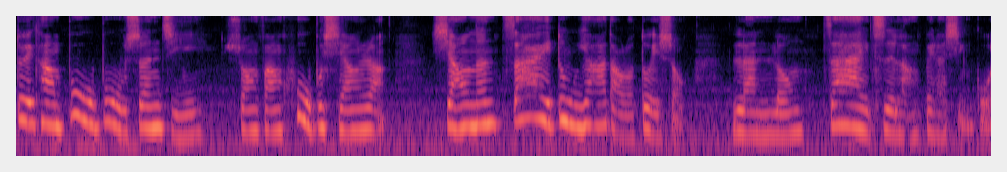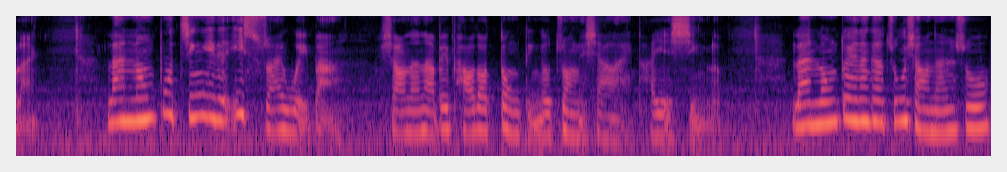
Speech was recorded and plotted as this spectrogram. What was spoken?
对抗步步升级，双方互不相让。小能再度压倒了对手，懒龙再次狼狈的醒过来。懒龙不经意的一甩尾巴，小能啊被抛到洞顶，又撞了下来，他也醒了。懒龙对那个朱小能说：“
